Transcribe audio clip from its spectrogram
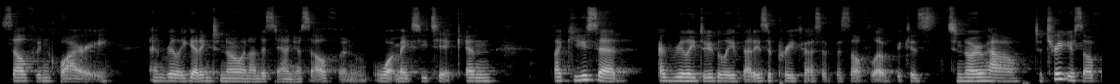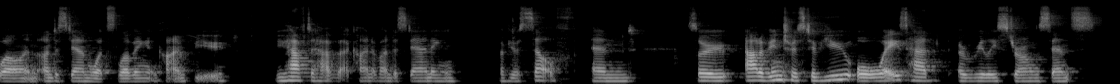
self inquiry and really getting to know and understand yourself and what makes you tick. And like you said, I really do believe that is a precursor for self love because to know how to treat yourself well and understand what's loving and kind for you, you have to have that kind of understanding of yourself. And so, out of interest, have you always had a really strong sense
